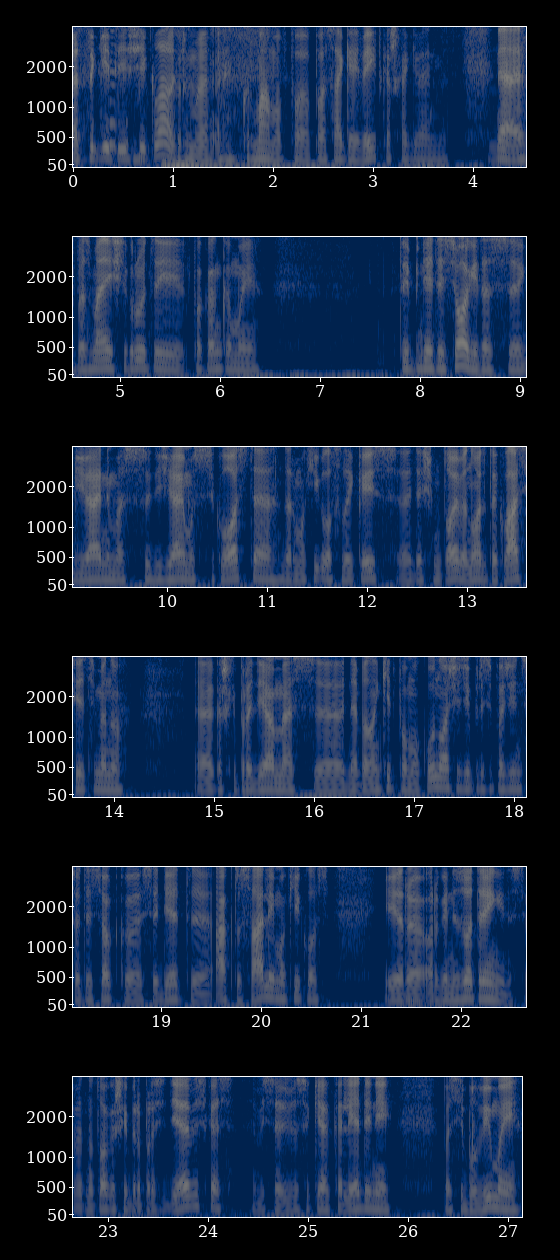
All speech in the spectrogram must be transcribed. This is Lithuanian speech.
atsakyti į šį klausimą. Kur mama pa pasakė veikti kažką gyvenime. Ne, ir pas mane iš tikrųjų tai pakankamai taip netiesiogiai tas e, gyvenimas su didžiavimu susiklostė, dar mokyklos laikais, 10-11 klasėje atsimenu, e, kažkaip pradėjome mes e, nebelankyti pamokų, nuoširdžiai prisipažinsiu, o tiesiog e, sėdėti aktų salėje mokyklos ir e, organizuoti renginius. Tai vat nuo to kažkaip ir prasidėjo viskas, visi, visokie kalėdiniai pasibuvimai,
